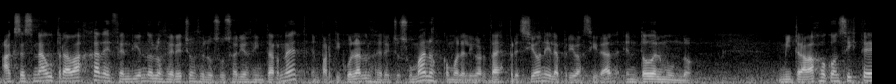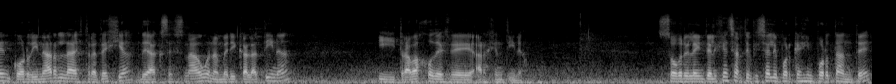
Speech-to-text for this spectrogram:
Access Now trabaja defendiendo los derechos de los usuarios de Internet, en particular los derechos humanos como la libertad de expresión y la privacidad en todo el mundo. Mi trabajo consiste en coordinar la estrategia de Access Now en América Latina y trabajo desde Argentina. Sobre la inteligencia artificial y por qué es importante,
